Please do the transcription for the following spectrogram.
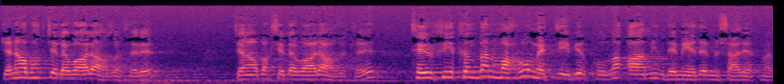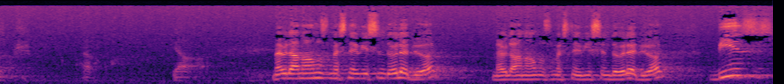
Cenab-ı Hak Celle ve Hazretleri Cenab-ı Hak Celle ve Hazretleri tevfikinden mahrum ettiği bir kuluna amin demeye de müsaade etmezmiş. Ya. Mevlana'mız Mesnevisinde öyle diyor. Mevlana'mız Mesnevisinde öyle diyor. Biz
